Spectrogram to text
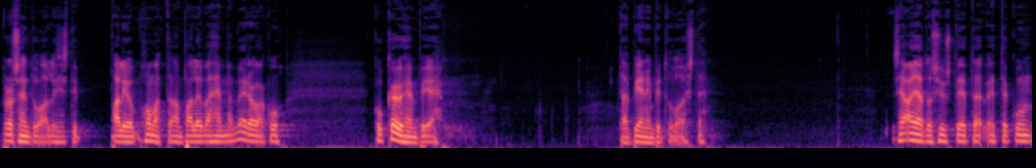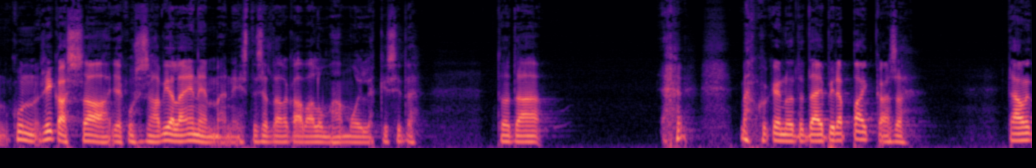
prosentuaalisesti paljon, huomattavan paljon vähemmän veroa kuin, kuin köyhempiä tai pienempi tuloiste. Se ajatus just, että, että kun, kun rikas saa ja kun se saa vielä enemmän, niin sitten sieltä alkaa valumahan muillekin sitä. Tota, mä oon kokenut, että tämä ei pidä paikkaansa – Tämä on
